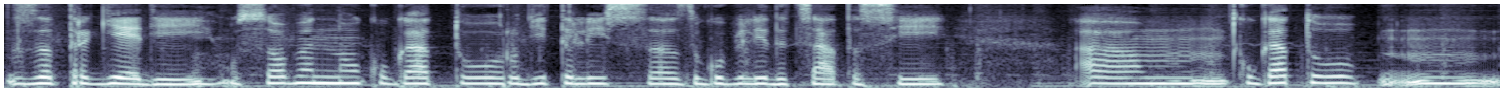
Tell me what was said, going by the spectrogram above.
за трагедии, особено когато родители са загубили децата си, ам, когато м,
